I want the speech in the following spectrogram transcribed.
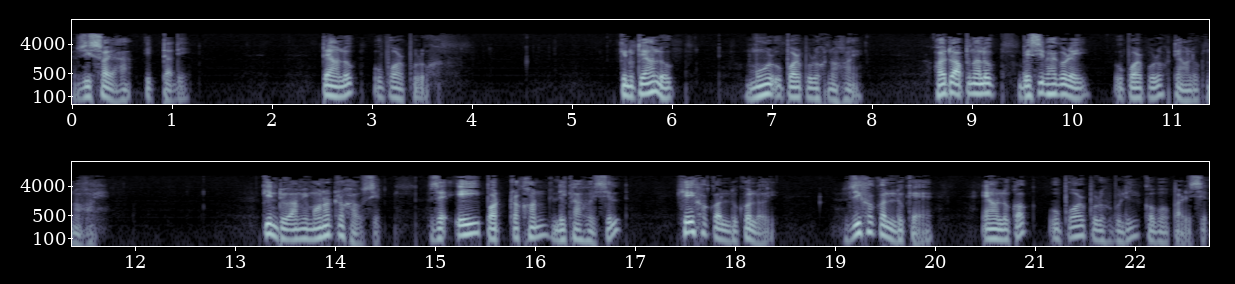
জিচয়া ইত্যাদি। তেওঁলোক ওপৰ পুৰুষ কিন্তু তেওঁলোক মোৰ ওপৰ পুৰুষ নহয়। হয়তো আপোনালোক বেছিভাগৰেই ওপৰ পুৰুষ তেওঁলোক নহয়। কিন্তু আমি মনত ৰখা উচিত যে এই পত্ৰখন লিখা হৈছিল সেইসকল লোকলৈ যিসকল লোকে এওঁলোকক ওপৰ পুৰুষ বুলি ক'ব পাৰিছিল।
